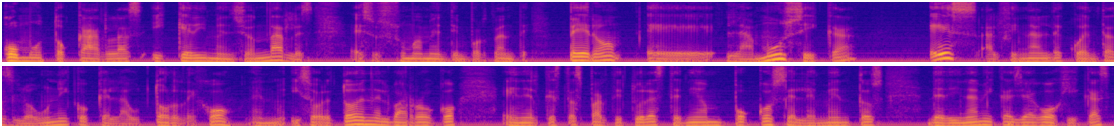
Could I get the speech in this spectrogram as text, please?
cómo tocarlas y qué dimensión darles. Eso es sumamente importante. Pero eh, la música es al final de cuentas lo único que el autor dejó y sobre todo en el barroco en el que estas partituras tenían pocos elementos de dinámicas yagógicas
